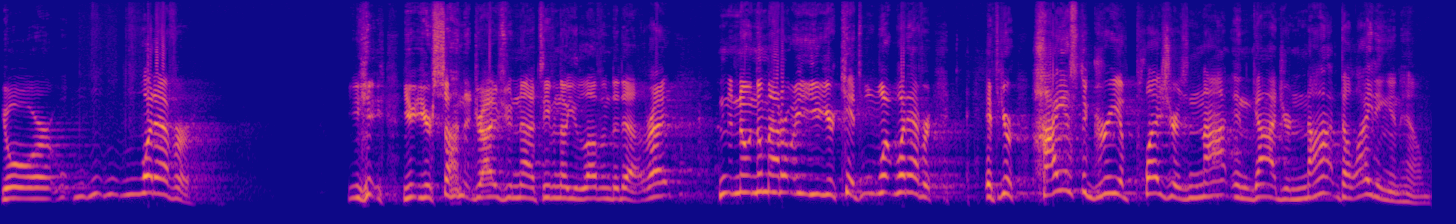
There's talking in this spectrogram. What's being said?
your whatever. your son that drives you nuts, even though you love him to death, right? No, no matter your kids, whatever. If your highest degree of pleasure is not in God, you're not delighting in Him.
